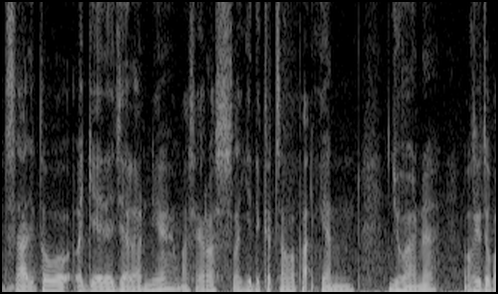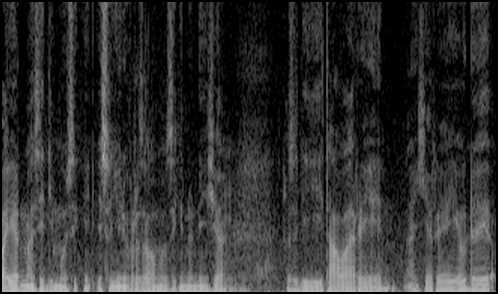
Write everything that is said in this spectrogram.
saat itu lagi ada jalannya Mas Eros lagi deket sama Pak Ian Johana waktu itu Pak Ian masih di musik isu Universal Musik Indonesia Hmm. terus ditawarin akhirnya ya udah yuk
